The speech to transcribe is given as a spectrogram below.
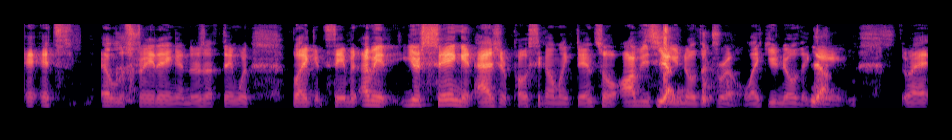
it's illustrating, and there's a thing with blanket statement. I mean, you're saying it as you're posting on LinkedIn, so obviously yeah. you know the drill, like you know the yeah. game. Right,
